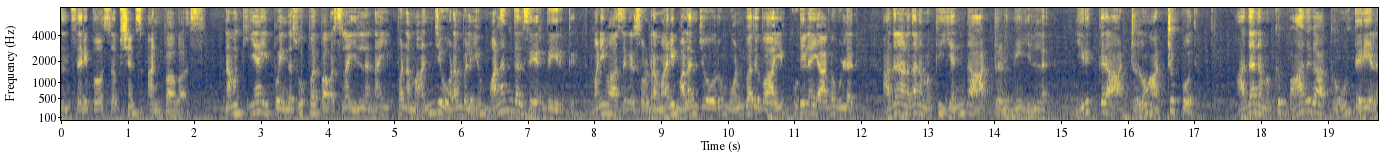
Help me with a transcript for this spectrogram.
sensory perceptions and powers நமக்கு ஏன் இப்போ இந்த சூப்பர் பவர்ஸ்லாம் இல்லைன்னா இப்போ நம்ம அஞ்சு உடம்புலையும் மலங்கள் சேர்ந்து இருக்கு. மணிவாசகர் சொல்ற மாதிரி மலஞ்சோறும் ஒன்பது வாயிற் குடிலையாக உள்ளது. அதனாலதான் நமக்கு எந்த ஆற்றலுமே இல்லை. இருக்கிற ஆற்றலும் அற்றுப்போகுது. அதை நமக்கு பாதுகாக்கவும் தெரியல.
